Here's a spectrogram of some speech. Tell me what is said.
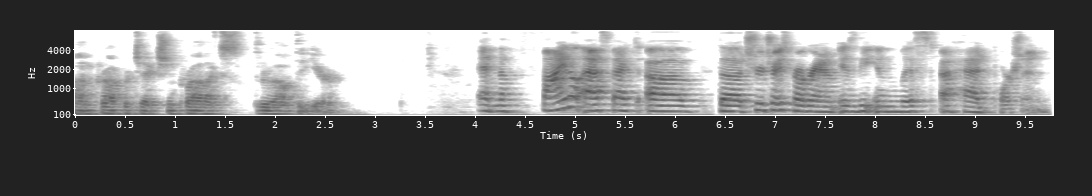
on crop protection products throughout the year. And the final aspect of the True Choice program is the Enlist Ahead portion.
